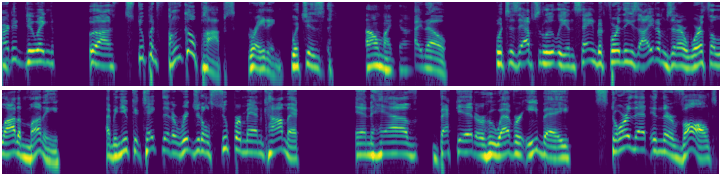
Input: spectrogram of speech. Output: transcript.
started doing uh, stupid Funko Pops grading, which is Oh my god! I know, which is absolutely insane. But for these items that are worth a lot of money, I mean, you could take that original Superman comic and have Beckett or whoever, eBay, store that in their vault.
